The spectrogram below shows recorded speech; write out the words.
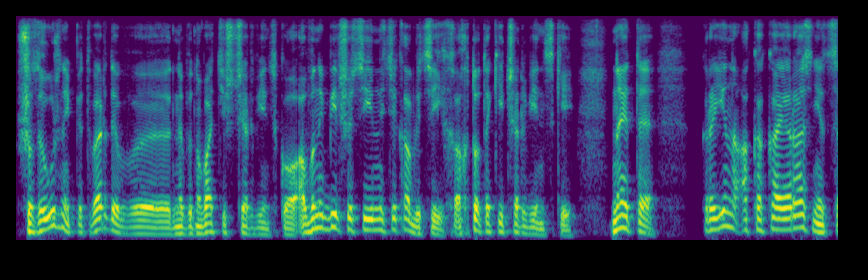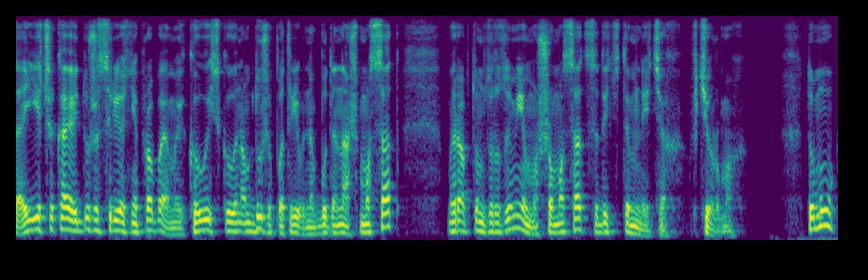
Що залужний підтвердив е, невинуватість Червінського. А вони більшості і не цікавляться їх. А хто такий Червінський? Знаєте. Країна, а яка різниця, її чекають дуже серйозні проблеми. І колись, коли нам дуже потрібен буде наш Мосад, ми раптом зрозуміємо, що Мосад сидить в темницях, в тюрмах. Тому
